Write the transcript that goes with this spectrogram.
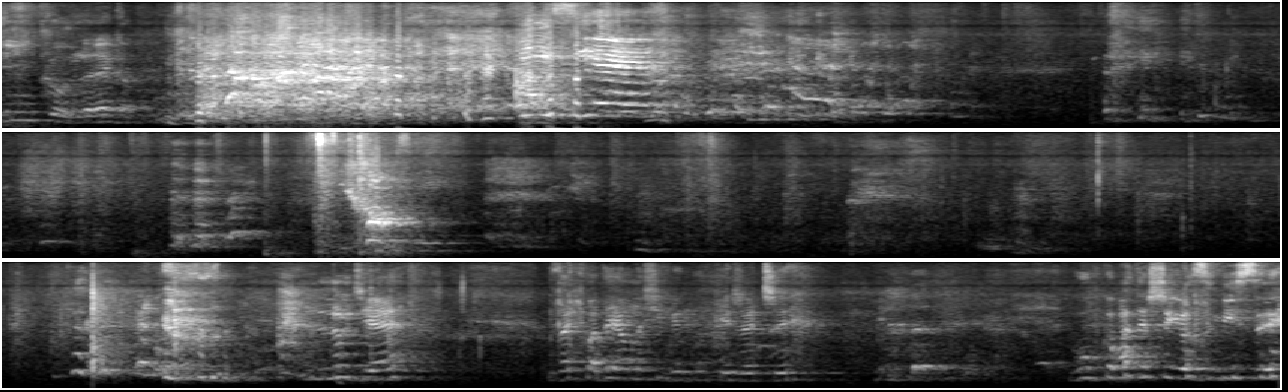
Dzień kolega. Wizje! I chodź z nim. Ludzie zakładają na siebie głupie rzeczy. Głupkowate szyjozwisy.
